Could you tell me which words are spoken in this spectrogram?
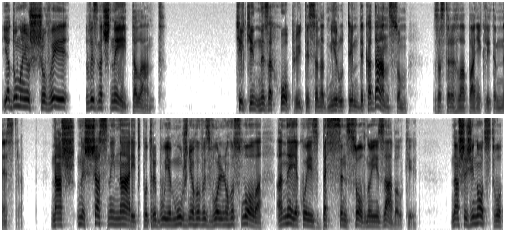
Я думаю, що ви визначний талант. Тільки не захоплюйтеся надміру тим декадансом, застерегла пані Клітемнестра. Наш нещасний нарід потребує мужнього визвольного слова, а не якоїсь безсенсовної забавки. Наше жіноцтво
